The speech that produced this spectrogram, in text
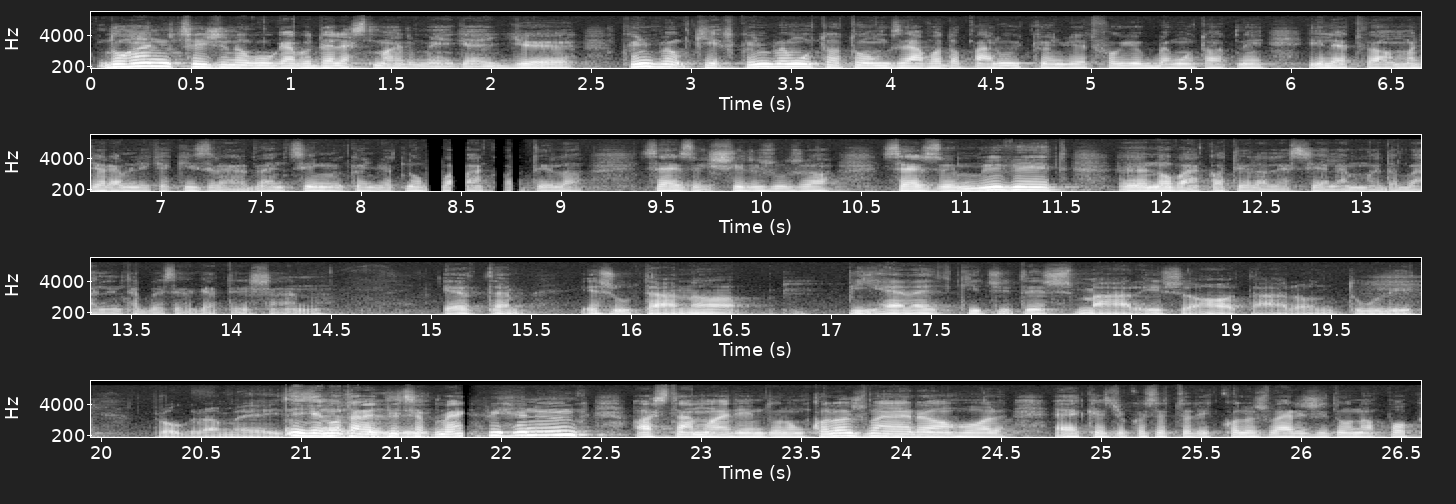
Dohány utcai zsinagógában, de lesz majd még egy könyvbe, két könyvbemutatónk, Závada Pál új könyvét fogjuk bemutatni, illetve a Magyar Emlékek Izraelben című könyvet Novák Attila szerző és Siri Zsuzsa szerző művét. Novák Attila lesz jelen majd a Bálint beszélgetésen. Értem. És utána pihen egy kicsit, és már is a határon túli programjait Igen, utána egy picit megpihenünk, aztán majd indulunk Kolozsvárra, ahol elkezdjük az 5. Kolozsvári Zsidónapok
